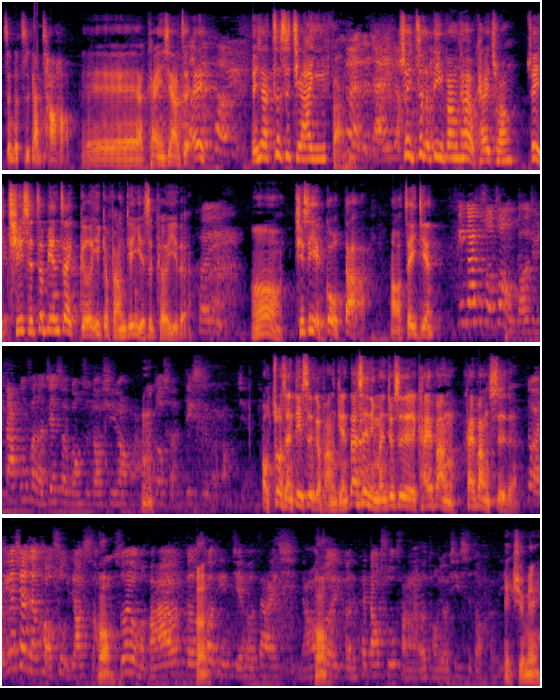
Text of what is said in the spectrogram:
整个质感超好。哎，看一下这，哎。等一下，这是加一房。对，这是加一房。所以这个地方它有开窗，所以其实这边再隔一个房间也是可以的。可以。哦，其实也够大哦，这一间。应该是说这种格局，大部分的建设公司都希望把它做成第四个房间。哦，做成第四个房间，但是你们就是开放开放式的。对，因为现在人口数比较少，哦。所以我们把它跟客厅结合在一起，然后做一个你可以当书房啊、儿童游戏室都可以。哎、学妹，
